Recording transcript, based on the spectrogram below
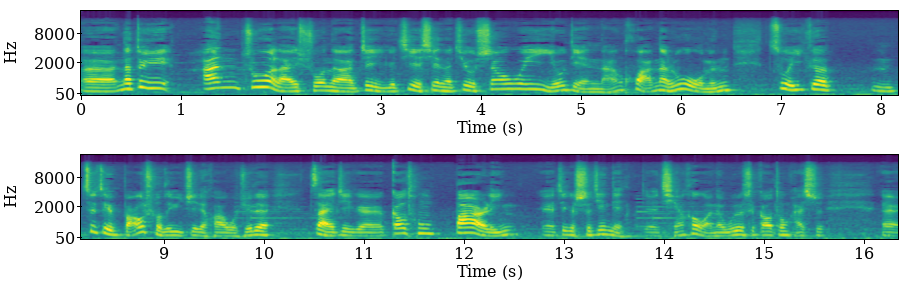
呃，那对于安卓来说呢，这个界限呢就稍微有点难画。那如果我们做一个嗯最最保守的预计的话，我觉得在这个高通八二零。呃，这个时间点呃前后啊，那无论是高通还是呃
